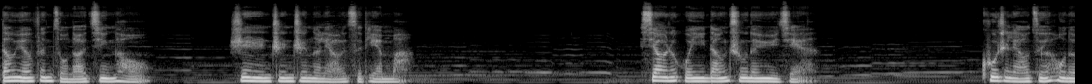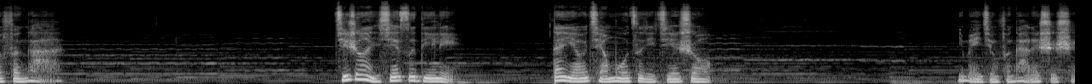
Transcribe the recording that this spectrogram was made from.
当缘分走到尽头，认认真真的聊一次天吧，笑着回忆当初的遇见。哭着聊最后的分开，其实很歇斯底里，但也要强迫自己接受你们已经分开的事实。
